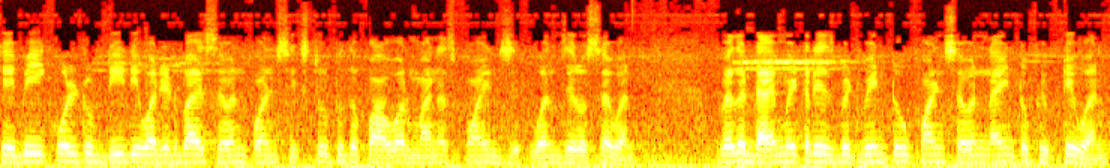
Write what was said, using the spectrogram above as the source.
Kb equal to d divided by 7.62 to the power minus 0.107 where the diameter is between 2.79 to 51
